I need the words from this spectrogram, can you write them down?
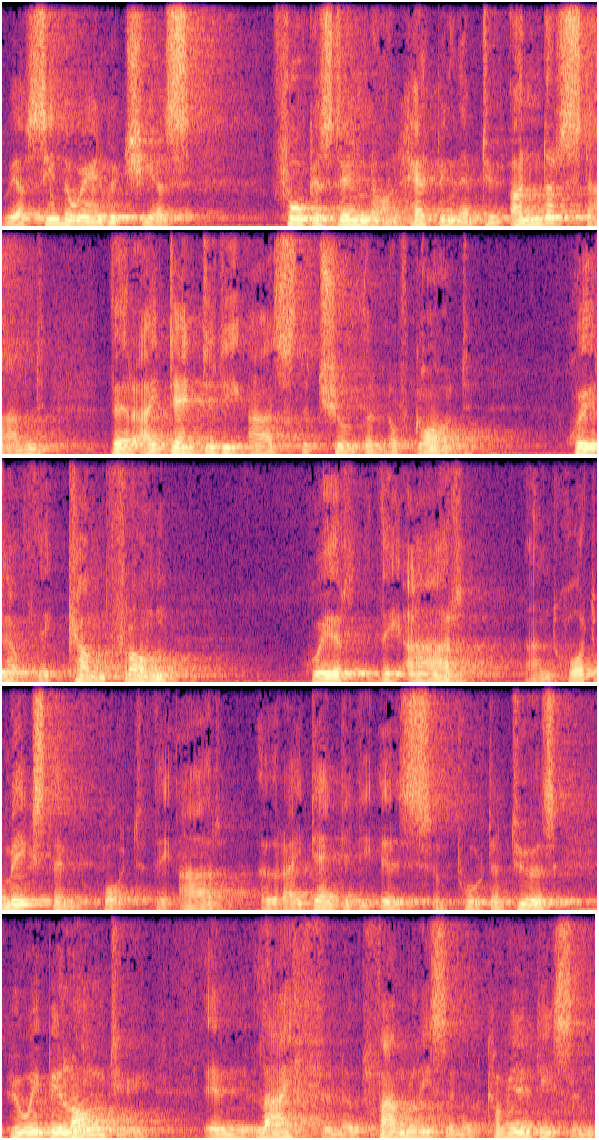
we have seen the way in which he has focused in on helping them to understand their identity as the children of God. Where have they come from, where they are, and what makes them what they are. Our identity is important to us, who we belong to in life, in our families, in our communities, and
